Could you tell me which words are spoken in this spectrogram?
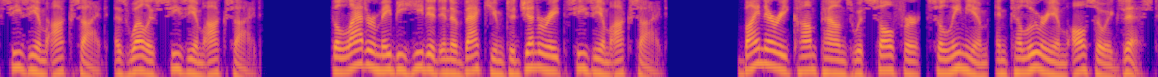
cesium oxide, as well as cesium oxide. The latter may be heated in a vacuum to generate cesium oxide. Binary compounds with sulfur, selenium, and tellurium also exist.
